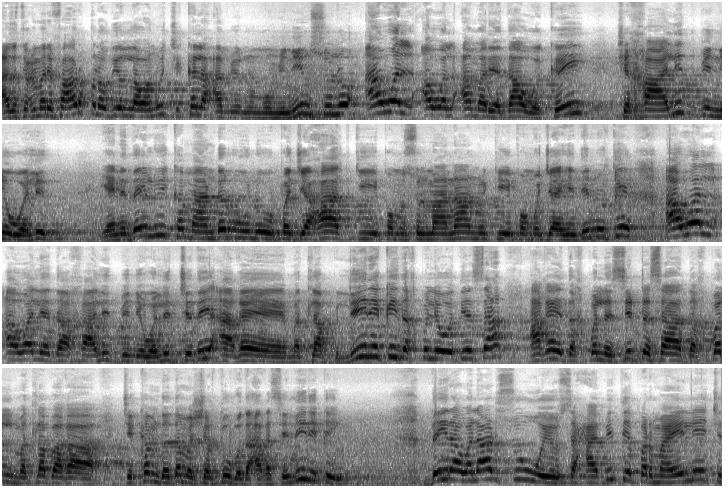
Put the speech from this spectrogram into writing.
حضرت عمر فاروق رضی الله عنه چې کله امیر المؤمنین سلو اول اول امر دا وکي چې خالد بن ولید یعنی د لوی کمانډر ولو په جهاد کې په مسلمانانو کې په مجاهدینو کې اول اول دا خالد بن ولید چې دی هغه مطلب لیرې کې د خپل ودې سره هغه د خپل سیټ سره د خپل مطلب هغه چې کم د دمه شرطوب د هغه سلیری کوي دی را ولاړ سو و یو صحابي ته فرمایلی چې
